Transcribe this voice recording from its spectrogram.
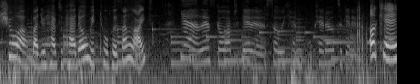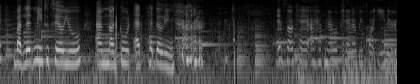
Sure, but you have to paddle with two person, right? Yeah, let's go up together so we can pedal together. Okay, but let me to tell you, I'm not good at pedaling. It's okay, I have never pedaled before either.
